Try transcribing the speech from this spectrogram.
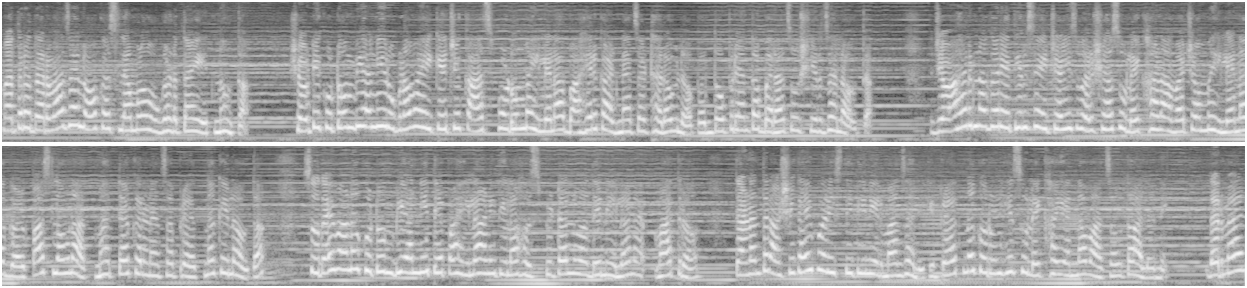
मात्र दरवाजा लॉक असल्यामुळे उघडता येत नव्हता. शेवटी कुटुंबियांनी रुग्णवाहिकेची काच फोडून महिलेला बाहेर काढण्याचं ठरवलं पण तोपर्यंत बराच उशीर झाला होता. जवाहरनगर येथील सेहेचाळीस वर्षा सुलेखा नावाच्या महिलेनं गळपास लावून आत्महत्या करण्याचा प्रयत्न केला होता. सुदैवानं कुटुंबियांनी ते पाहिलं आणि तिला हॉस्पिटलमध्ये नेलं मात्र त्यानंतर अशी काही परिस्थिती निर्माण झाली की प्रयत्न करूनही सुलेखा यांना वाचवता आलं नाही. दरम्यान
